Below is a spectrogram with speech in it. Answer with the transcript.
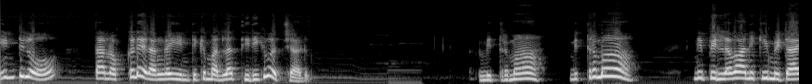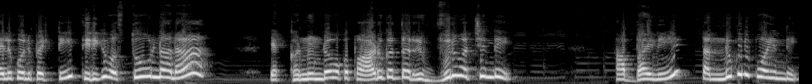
ఇంటిలో తానొక్కడే రంగయ్య ఇంటికి మళ్ళా తిరిగి వచ్చాడు. మిత్రమా మిత్రమా నీ పిల్లవానికి మిఠాయిలు కొనిపెట్టి తిరిగి వస్తూ ఉన్నానా? ఎక్కడి నుండో ఒక పాడుగద్ద రివ్వురు వచ్చింది. అబ్బాయిని తన్నుకుని పోయింది.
